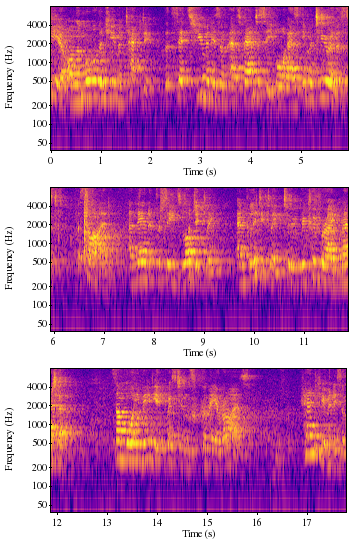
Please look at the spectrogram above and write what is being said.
here on the more than human tactic that sets humanism as fantasy or as immaterialist aside and then proceeds logically and politically to recuperate matter, some more immediate questions for me arise. Can humanism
